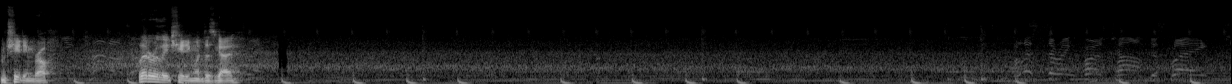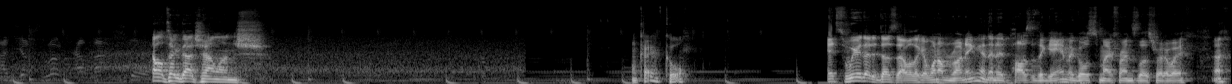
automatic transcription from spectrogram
I'm cheating, bro. Literally cheating with this guy. I'll take that challenge. Okay, cool. It's weird that it does that. Like when I'm running and then it pauses the game, it goes to my friends list right away. Griezmann.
